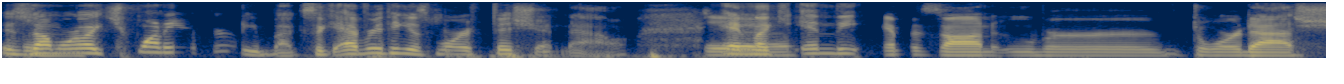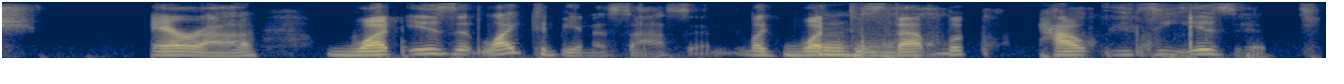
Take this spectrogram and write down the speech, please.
is mm-hmm. now more mm-hmm. like 20 or 30 bucks like everything is more efficient now yeah. and like in the amazon uber doordash era what is it like to be an assassin like what mm-hmm. does that look like how easy is it?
